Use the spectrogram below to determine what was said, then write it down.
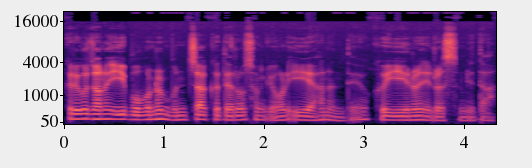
그리고 저는 이 부분을 문자 그대로 성경을 이해하는데요. 그 이유는 이렇습니다.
